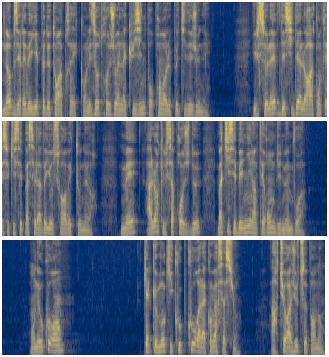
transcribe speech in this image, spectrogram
Nobs est réveillé peu de temps après, quand les autres rejoignent la cuisine pour prendre le petit déjeuner. Il se lève, décidé à leur raconter ce qui s'est passé la veille au soir avec Toner. Mais, alors qu'il s'approche d'eux, Mathis et Benny l'interrompent d'une même voix. On est au courant. Quelques mots qui coupent court à la conversation. Arthur ajoute cependant.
